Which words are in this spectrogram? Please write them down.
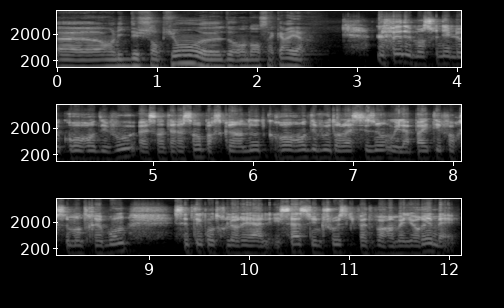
euh, en Ligue des Champions dans, sa carrière. Le fait de mentionner le gros rendez-vous, c'est intéressant parce qu'un autre grand rendez-vous dans la saison où il n'a pas été forcément très bon, c'était contre le Real. Et ça, c'est une chose qu'il va devoir améliorer, mais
